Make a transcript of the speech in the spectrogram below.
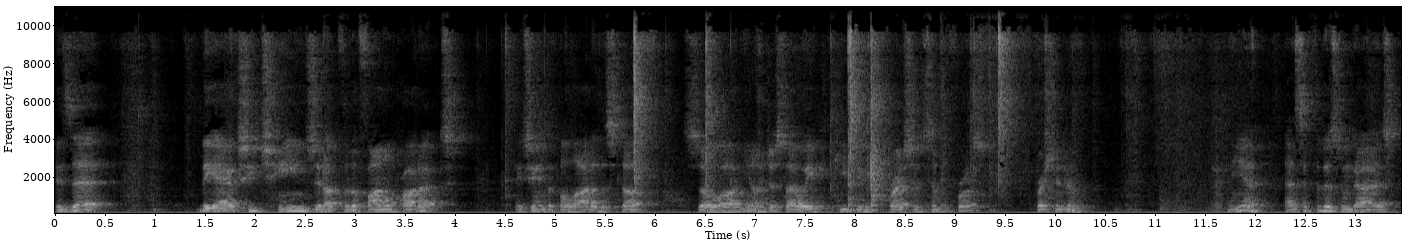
is that they actually changed it up for the final product. They changed up a lot of the stuff, so uh, you know just that way keep things fresh and simple for us, fresh and new. And yeah, that's it for this one, guys.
